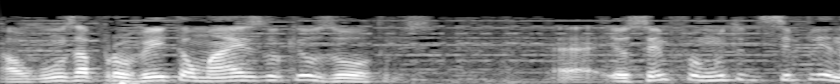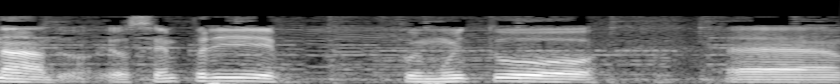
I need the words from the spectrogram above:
Alguns aproveitam mais do que os outros. É, eu sempre fui muito disciplinado, eu sempre fui muito é,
